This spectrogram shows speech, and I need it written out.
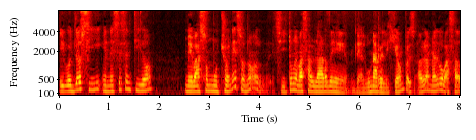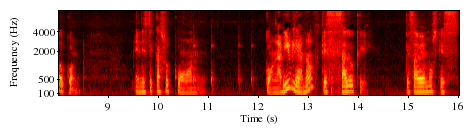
Digo, yo sí, en ese sentido, me baso mucho en eso, ¿no? Si tú me vas a hablar de, de alguna religión, pues háblame algo basado con, en este caso con, con la Biblia, ¿no? Que es algo que, que sabemos que es,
